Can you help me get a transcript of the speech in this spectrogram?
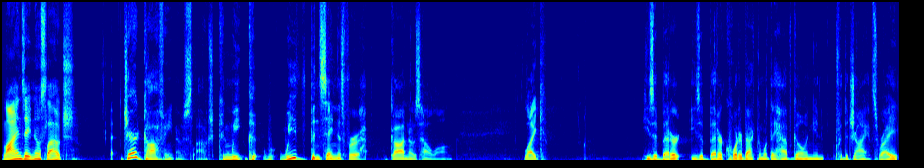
Lions ain't no slouch. Jared Goff ain't no slouch. Can we? Could, we've been saying this for God knows how long. Like, he's a better he's a better quarterback than what they have going in for the Giants, right?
